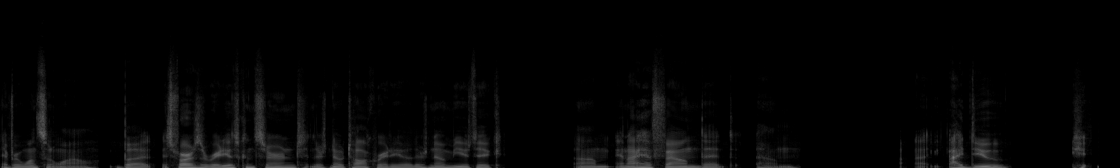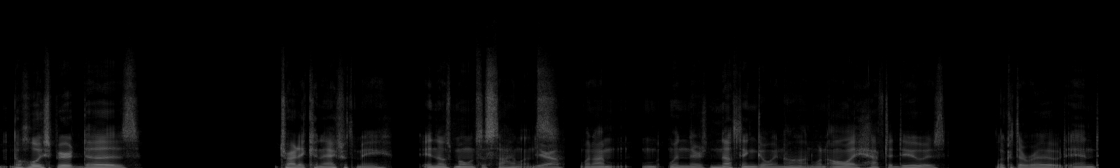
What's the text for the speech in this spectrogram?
every once in a while, but as far as the radio is concerned, there's no talk radio, there's no music. Um, and I have found that um, I, I do, the Holy Spirit does try to connect with me in those moments of silence. Yeah. When I'm when there's nothing going on, when all I have to do is look at the road and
